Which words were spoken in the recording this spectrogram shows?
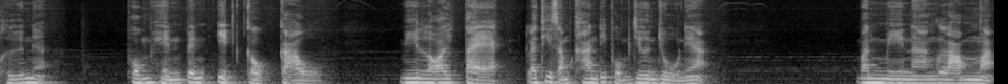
พื้นเนี่ย ผมเห็นเป็นอิฐเก่าๆ มีรอยแตกและที่สำคัญที่ผมยืนอยู่เนี่ย มันมีนางลำอะ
